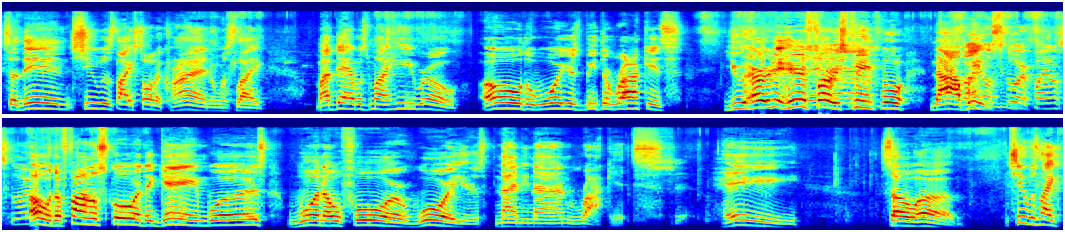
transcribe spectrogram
So then she was like, started crying and was like, my dad was my hero. Oh, the Warriors beat the Rockets. You heard it here first, people. Nah, Final we. score. Final score. Oh, the final score of the game was 104 Warriors, 99 Rockets. Shit. Hey. So uh she was like,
